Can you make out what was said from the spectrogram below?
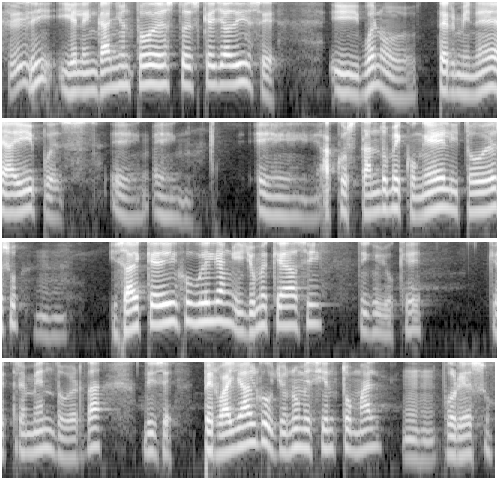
Sí. Y el engaño en todo esto es que ella dice, y bueno, terminé ahí pues en, eh, acostándome con él y todo eso. ¿Y sabe qué dijo William? Y yo me quedé así, digo yo, qué, qué tremendo, ¿verdad? Dice, pero hay algo, yo no me siento mal por eso.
